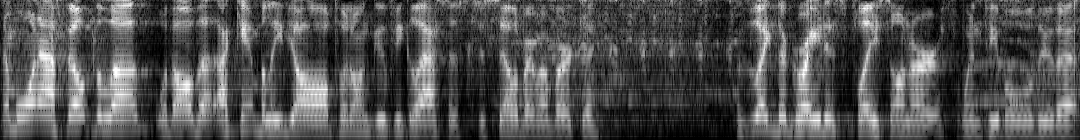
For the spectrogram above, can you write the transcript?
Number one, I felt the love with all the, I can't believe y'all all put on goofy glasses to celebrate my birthday. It's like the greatest place on earth when people will do that.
